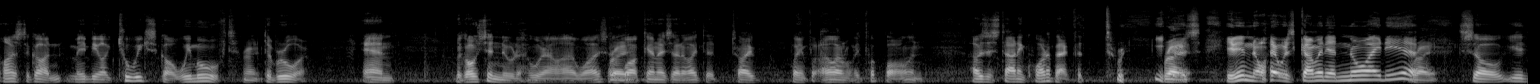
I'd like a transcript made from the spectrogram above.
honest to God, maybe like two weeks ago, we moved right. to Brewer, and the coach didn't know who I was. I right. walked in, I said I'd like to try playing. I want to play football, and I was a starting quarterback for three years. Right. He didn't know I was coming. He had no idea. Right. So you,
